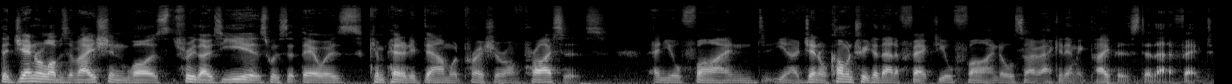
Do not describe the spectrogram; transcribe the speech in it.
the general observation was through those years was that there was competitive downward pressure on prices and you'll find you know general commentary to that effect you'll find also academic papers to that effect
